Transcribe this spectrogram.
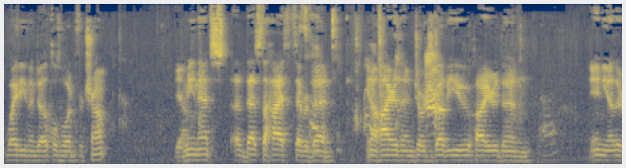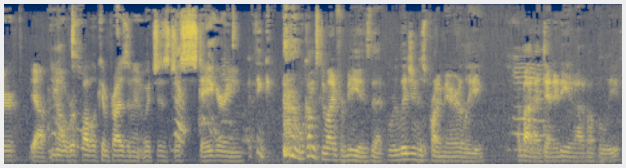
white evangelicals, voted for Trump. Yeah. I mean, that's uh, that's the highest it's ever been. You know, higher than George W., higher than any other Yeah. you know Republican president, which is just staggering. I think what comes to mind for me is that religion is primarily about identity and not about belief.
